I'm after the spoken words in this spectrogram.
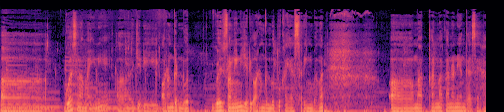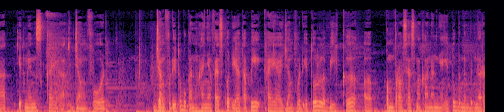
Uh, gue selama ini uh, jadi orang gendut. Gue selama ini jadi orang gendut tuh kayak sering banget uh, makan makanan yang gak sehat it means kayak junk food junk food itu bukan hanya fast food ya tapi kayak junk food itu lebih ke uh, pemproses makanannya itu bener-bener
